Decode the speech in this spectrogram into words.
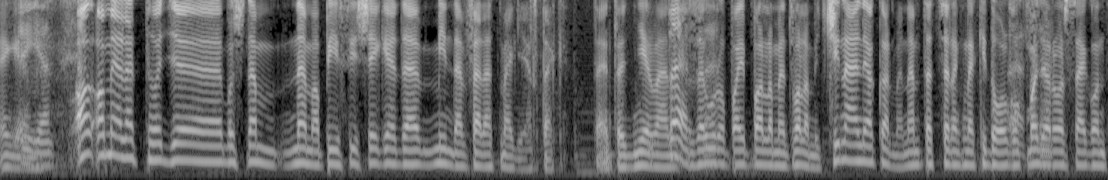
Igen. Igen. A, amellett, hogy most nem, nem a PC-ségért, de minden felett megértek. Tehát, hogy nyilván Persze. az Európai Parlament valamit csinálni akar, mert nem tetszenek neki dolgok Persze. Magyarországon,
